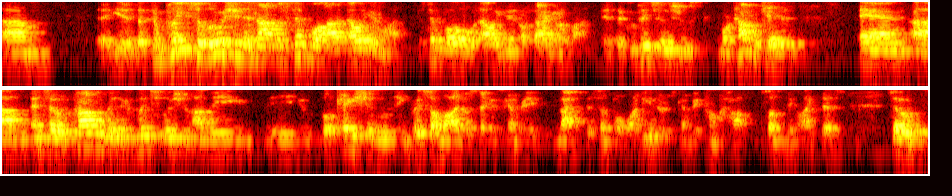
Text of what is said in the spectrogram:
Um, you know, the complete solution is not the simple uh, elegant one, the simple elegant orthogonal one. The complete solution is more complicated. And, um, and so probably the complete solution on the, the location in grid cell modules thing is gonna be not the simple one either. It's gonna become something like this. So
